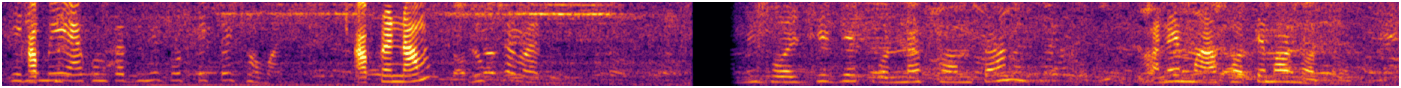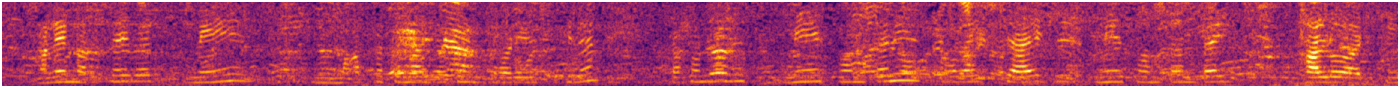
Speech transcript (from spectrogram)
ছেলে মেয়ে এখনকার দিনে প্রত্যেকটাই সময় আপনার নাম? রূপসা পারবে আমি বলছি যে কন্যা সন্তান মানে মা ফতেমার মতো। মানে নবী সাহেবের মেয়ে মা ফতেমা যখন ঘরে এসেছিলেন, তখন মানে মেয়ে সন্তানই সবাই চায় যে মেয়ে সন্তানটাই ভালো আর কি।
